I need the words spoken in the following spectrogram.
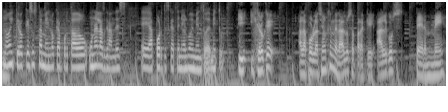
¿no? Y creo que eso es también lo que ha aportado, una de las grandes eh, aportes que ha tenido el movimiento de Me Too. Y, y creo que a la población general, o sea, para que algo permee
